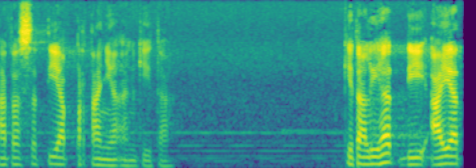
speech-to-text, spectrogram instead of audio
atas setiap pertanyaan kita. Kita lihat di ayat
